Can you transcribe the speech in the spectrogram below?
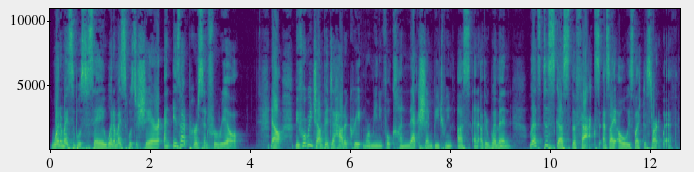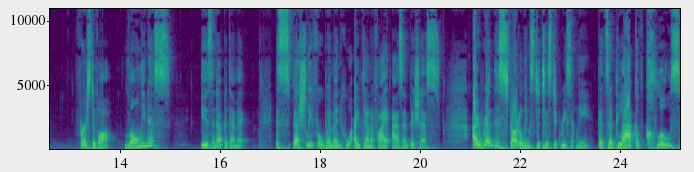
What am I supposed to say? What am I supposed to share? And is that person for real? Now, before we jump into how to create more meaningful connection between us and other women, let's discuss the facts as I always like to start with. First of all, loneliness is an epidemic, especially for women who identify as ambitious. I read this startling statistic recently that said lack of close,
